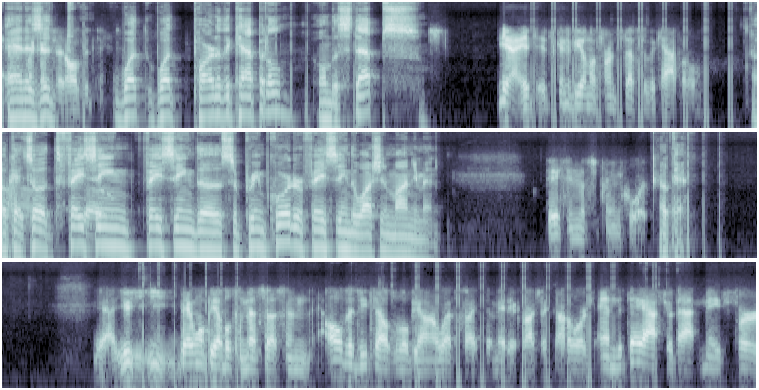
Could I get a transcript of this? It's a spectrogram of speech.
And like is it the, what what part of the Capitol? On the steps? yeah, it, it's going to be on the front steps of the Capitol. Okay, so it's facing facing the Supreme Court or facing the Washington Monument? facing the Supreme Court. Okay. Yeah, you, you, they won't be able to miss us, and all the details will be on our website, theMaydayProject.org. And the day after that, May 1st,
